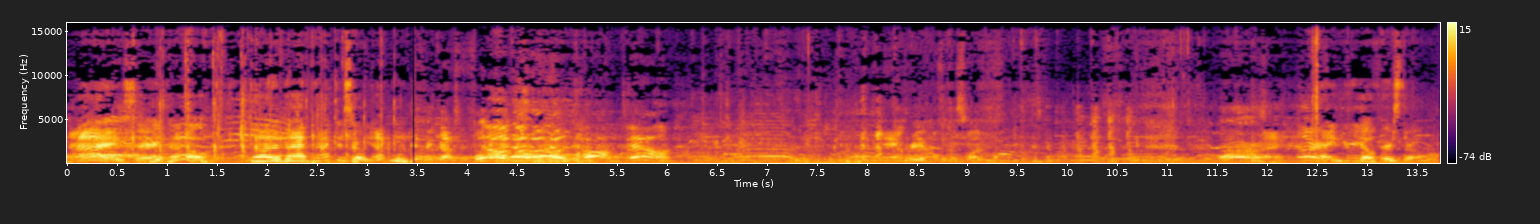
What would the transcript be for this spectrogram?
Nice, there you go. Not a bad practice throw. Yeah. No, no, calm down. Angry about this one. All right. All right, here we go. First throw.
